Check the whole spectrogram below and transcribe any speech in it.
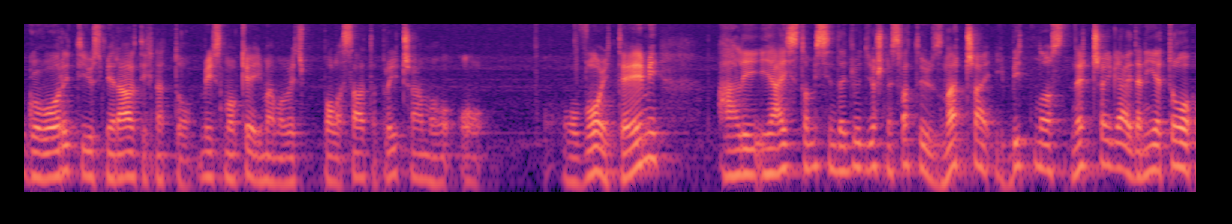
govoriti i usmjeravati ih na to. Mi smo, ok, imamo već pola sata, pričamo o, o ovoj temi, ali ja isto mislim da ljudi još ne shvataju značaj i bitnost nečega i da nije to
